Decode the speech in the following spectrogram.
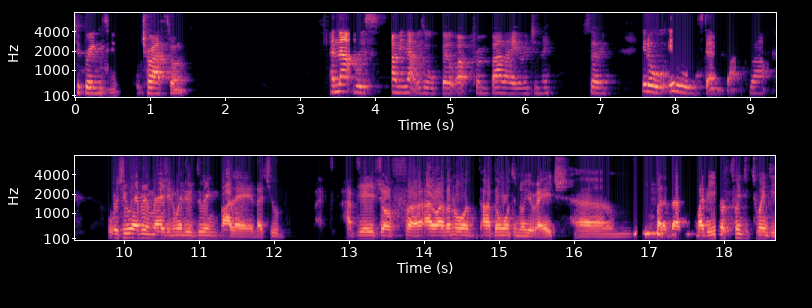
to bring mm-hmm. to triathlon. And that was, I mean, that was all built up from ballet originally. So it all it all stems back to that. Would you ever imagine when you're doing ballet that you, at the age of, uh, I, I, don't know, I don't want to know your age, um, but that by the year of 2020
